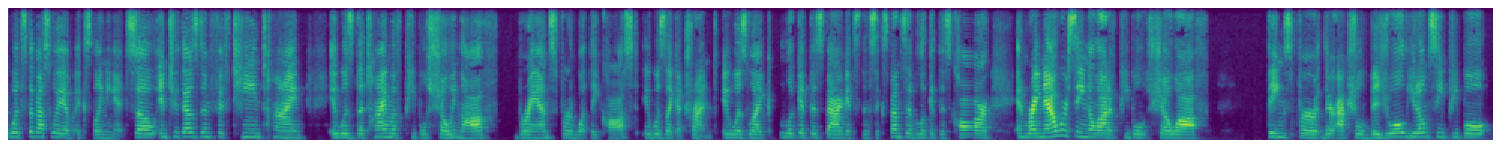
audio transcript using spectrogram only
what's the best way of explaining it. So in 2015 time, it was the time of people showing off brands for what they cost. It was like a trend. It was like, look at this bag, it's this expensive, look at this car. And right now we're seeing a lot of people show off things for their actual visual. You don't see people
